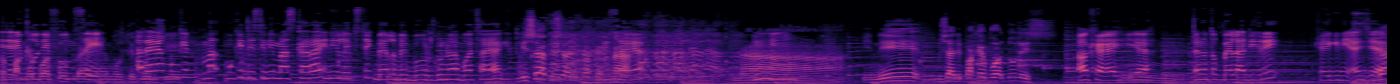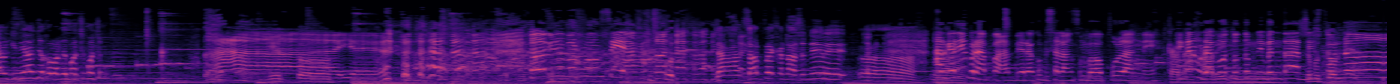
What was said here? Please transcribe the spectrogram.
Jadi multifungsi. pulpen, multifungsi. Ada yang mungkin ma- mungkin di sini maskara ini lipstick biar lebih berguna buat saya gitu. Bisa bisa dipakai. Bisa nah, ya. nah, ini bisa dipakai buat nulis. Oke, iya. Hmm. Dan untuk bela diri kayak gini Ya aja. gini aja kalau ada macam-macam. Ah, Gitu. Iya. iya. Kalau gini berfungsi ya. Jangan sampai kena sendiri. Eh, nah. Harganya berapa? Biar aku bisa langsung bawa pulang nih. ini Karena kan udah mau tutup ini nih bentar. Diskon dong.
